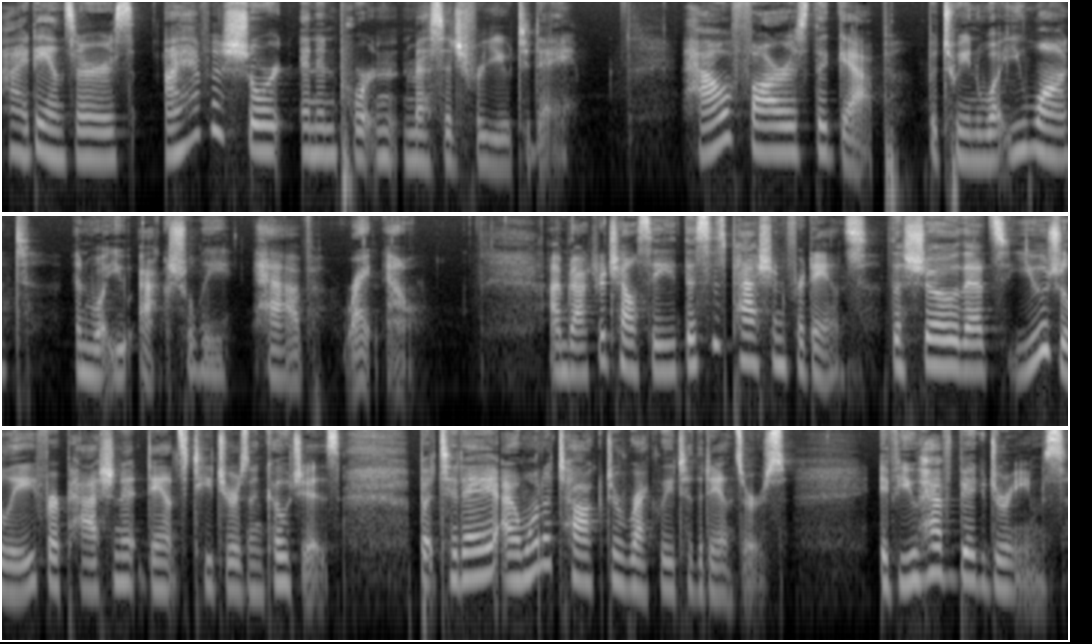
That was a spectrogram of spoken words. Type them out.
Hi, dancers. I have a short and important message for you today. How far is the gap between what you want and what you actually have right now? I'm Dr. Chelsea. This is Passion for Dance, the show that's usually for passionate dance teachers and coaches. But today I want to talk directly to the dancers. If you have big dreams,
